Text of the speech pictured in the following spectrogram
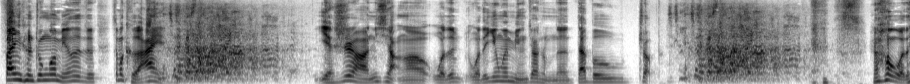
翻译成中国名字这么可爱呀？也是啊，你想啊，我的我的英文名叫什么呢？Double Drop。然后我的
